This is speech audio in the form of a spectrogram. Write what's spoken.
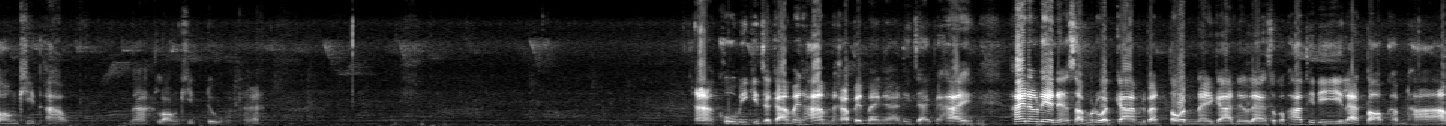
ลองคิดเอานะลองคิดดูนะอะครูมีกิจกรรมให้ทำนะครับ เป็นใบงานที่แจกไปให้ ให้นักเรียนเนี่ยสำรวจการปฏิบัติตนในการดูแลสุขภาพที่ดี และตอบคำถาม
